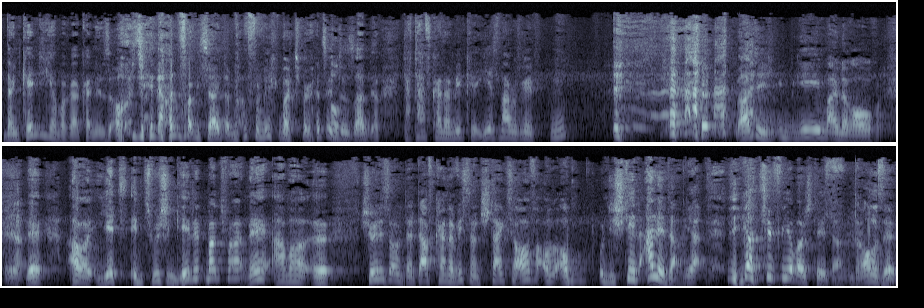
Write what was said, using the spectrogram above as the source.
dann kennt ich aber gar keine Sau. In der Anfangszeit, war für mich manchmal Oh. ganz interessant. Da darf keiner mitkriegen. Hier ist Markus Griff. Hm? Warte, ich gehe ihm eine rauchen. Ne? Aber jetzt inzwischen geht es manchmal. Ne? Aber äh, schön ist auch, da darf keiner wissen. Dann steigst du auf, auf, auf und die stehen alle da. Ja. Die ganze Firma steht da. Draußen, Ne?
